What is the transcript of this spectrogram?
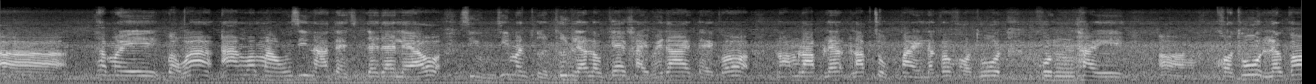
อ่าทำไมบอกว่าอ้างว่าเมาสินะแต่ใดๆแล้ว สิ่งที่มันเกิดขึ้นแล้วเราแก้ไขไม่ได้ แต่ก็น้อมรับและรับจบไปแล้วก็ขอโทษคนไทยอขอโทษแล้วก็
